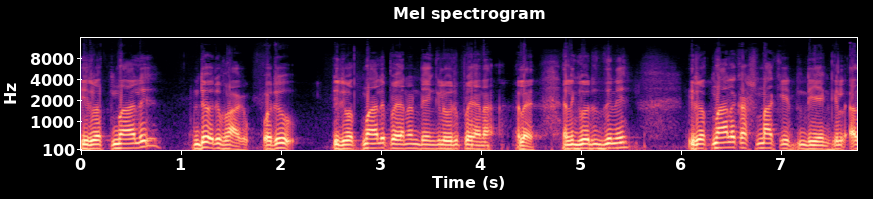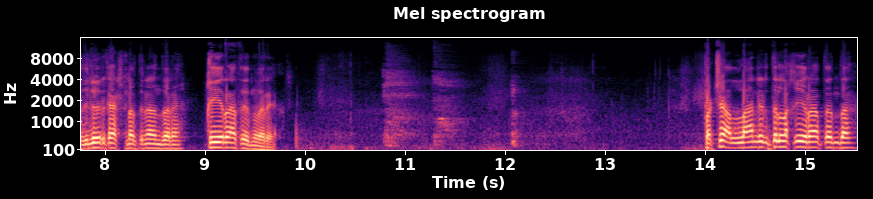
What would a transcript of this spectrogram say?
ഇരുപത്തിനാലിന്റെ ഒരു ഭാഗം. ഒരു ഇരുപത്തിനാല് പേന ഉണ്ടെങ്കിൽ ഒരു പേന അല്ലേ? അല്ലെങ്കിൽ ഒരു ഇതിന് ഇരുപത്തിനാല് കഷ്ണാക്കിയിട്ടുണ്ടെങ്കിൽ അതിലൊരു കഷ്ണത്തിന് എന്താ പറയുക ഖീറാത്ത് എന്ന് പറയാം. പക്ഷെ അള്ളാന്റെ അടുത്തുള്ള ഖീറാത്ത് എന്താ?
